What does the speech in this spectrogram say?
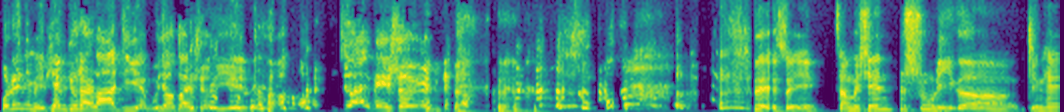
或者你每天丢点垃圾也不叫断舍离，你知道吗？你就爱卫生？对，所以咱们先树立一个今天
